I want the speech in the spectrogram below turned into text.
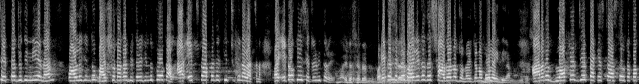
সেটটা যদি নিয়ে নেন তাহলে কিন্তু বাইশশো টাকার ভিতরে কিন্তু টোটাল আর এক্সট্রা আপনাদের কিচ্ছু কিনা লাগছে না। ভাই এটাও কি সেটের ভিতরে? এটা সেটের বাইরে এটা জাস্ট সাজানোর জন্য এর জন্য বলেই দিলাম। আর আমাদের ব্লকের যে প্যাকেজটা আছে ওটা কত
